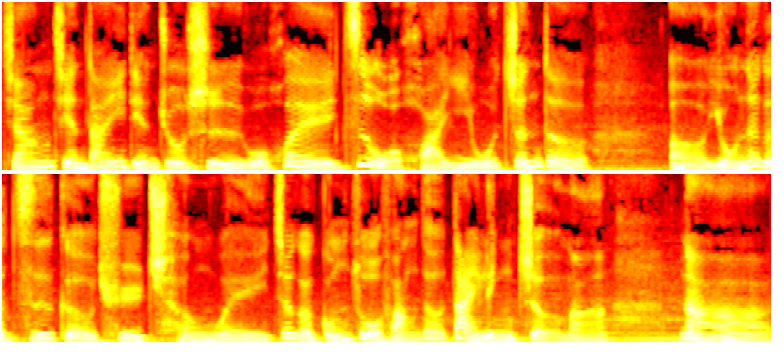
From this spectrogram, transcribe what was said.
讲简单一点，就是我会自我怀疑，我真的。呃，有那个资格去成为这个工作坊的带领者吗？那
